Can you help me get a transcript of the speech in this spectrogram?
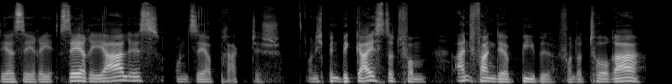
der sehr, sehr real ist und sehr praktisch. Und ich bin begeistert vom Anfang der Bibel, von der Tora,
